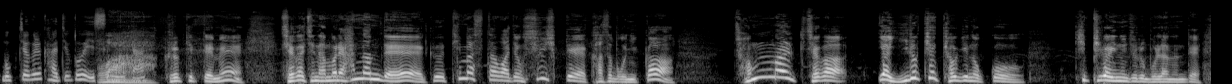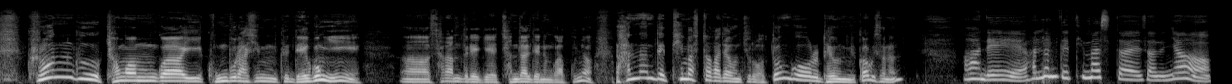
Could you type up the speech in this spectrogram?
목적을 가지고 있습니다. 와, 그렇기 때문에 제가 지난번에 한남대 그 티마스터 과정 수료식 때 가서 보니까 정말 제가 야, 이렇게 격이 높고 깊이가 있는 줄을 몰랐는데 그런 그 경험과 이 공부를 하신 그 내공이 어, 사람들에게 전달되는 것 같군요. 한남대 티마스터 과정은 주로 어떤 거를 배웁니까, 거기서는? 아, 네. 한남대 티마스터에서는요,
